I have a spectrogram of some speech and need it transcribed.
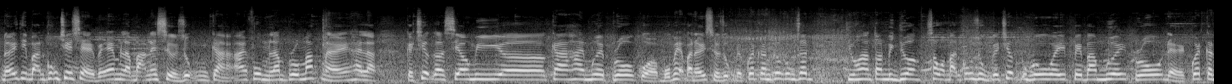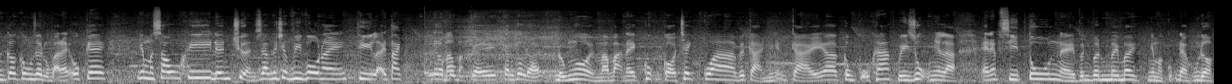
Đấy thì bạn cũng chia sẻ với em là bạn ấy sử dụng cả iPhone 15 Pro Max này hay là cái chiếc uh, Xiaomi uh, K20 Pro của bố mẹ bạn ấy sử dụng để quét căn cước công dân thì hoàn toàn bình thường. Xong rồi bạn cũng dùng cái chiếc Huawei P30 Pro để quét căn cước công dân của bạn ấy ok. Nhưng mà sau khi đến chuyển sang cái chiếc Vivo này thì lại tạch. Nghĩa là mà bạn... cái căn cước đấy Đúng rồi, mà bạn ấy cũng có check qua với cả những cái uh, công cụ khác ví dụ như là NFC tool này vân vân mây mây nhưng mà cũng đều không được.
